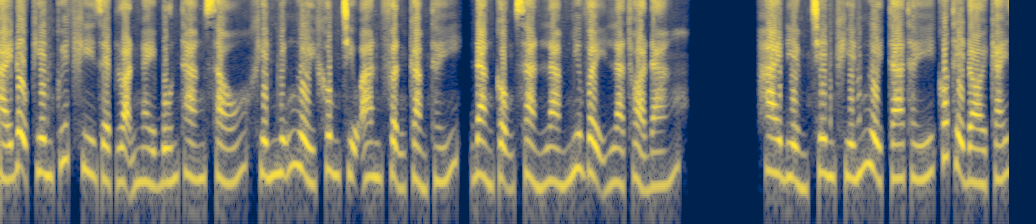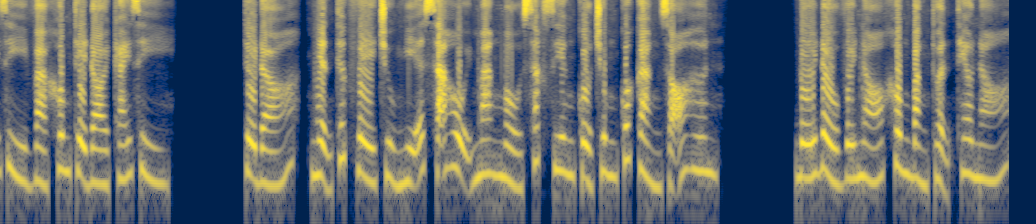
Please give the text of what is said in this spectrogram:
Thái độ kiên quyết khi dẹp loạn ngày 4 tháng 6 khiến những người không chịu an phận cảm thấy Đảng Cộng sản làm như vậy là thỏa đáng. Hai điểm trên khiến người ta thấy có thể đòi cái gì và không thể đòi cái gì. Từ đó, nhận thức về chủ nghĩa xã hội mang màu sắc riêng của Trung Quốc càng rõ hơn. Đối đầu với nó không bằng thuận theo nó.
